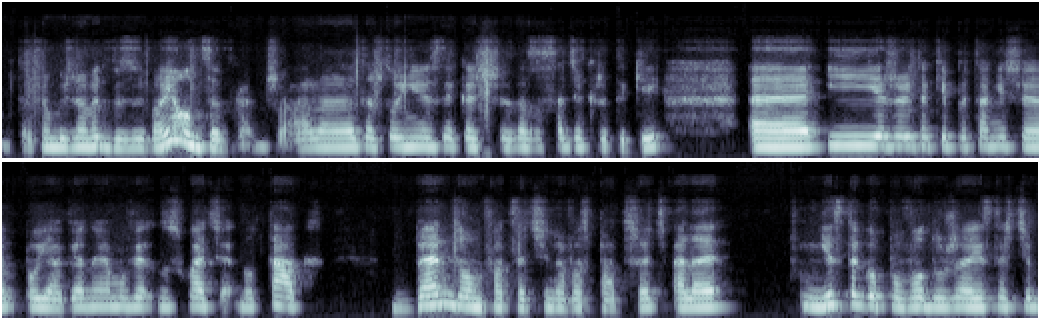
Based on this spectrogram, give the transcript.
potrafią być nawet wyzywające wręcz, ale też to nie jest jakaś na zasadzie krytyki. I jeżeli takie pytanie się pojawia, no ja mówię, no słuchajcie, no tak, będą faceci na was patrzeć, ale nie z tego powodu, że jesteście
